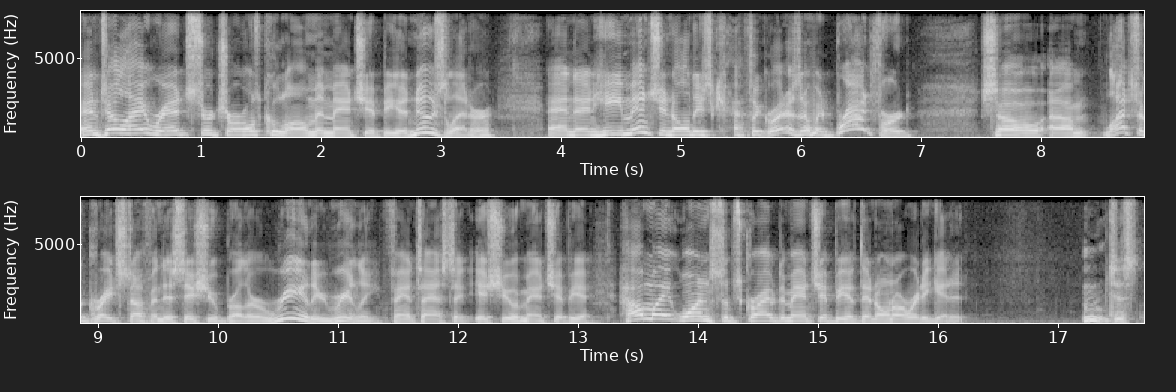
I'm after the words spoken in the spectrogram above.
until I read Sir Charles Coulombe and Mancipia newsletter, and then he mentioned all these Catholic writers. I went, Bradford? So um, lots of great stuff in this issue, brother. Really, really fantastic issue of Mancipia. How might one subscribe to Mancipia if they don't already get it? Mm, just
